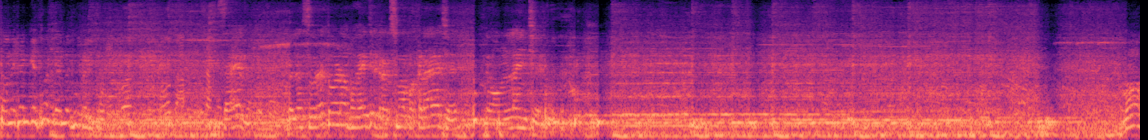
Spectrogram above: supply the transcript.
તમે જેમ કહેશો તેમ સાહેબ, પેલા સુરતવાળા ભાઈ જે ડ્રગ્સમાં પકડાયા છે, તે ઓનલાઈન છે. હા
